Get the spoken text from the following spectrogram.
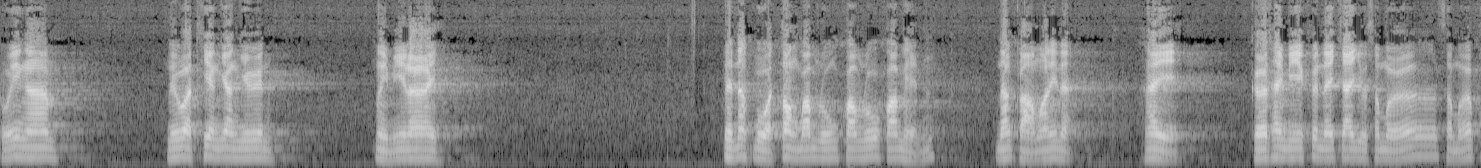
สวยงาม หรือว่าเที่ยงยั่งยืน ไม่มีเลย เป็นนักบวชต้องบำรุงความรู้ความเห็น ดังกล่าวมานี่แหละให้เกิดให้มีขึ้นในใจอยู่เสมอเสมอไป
